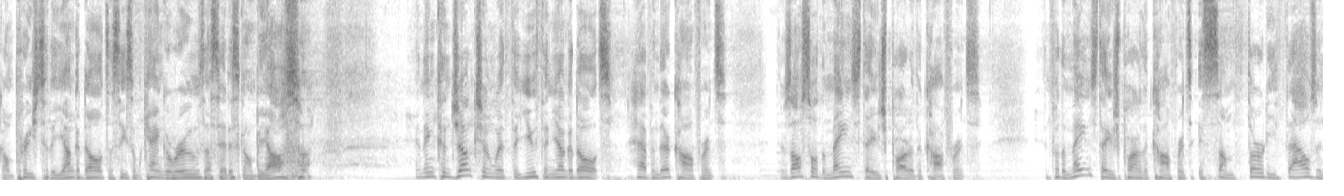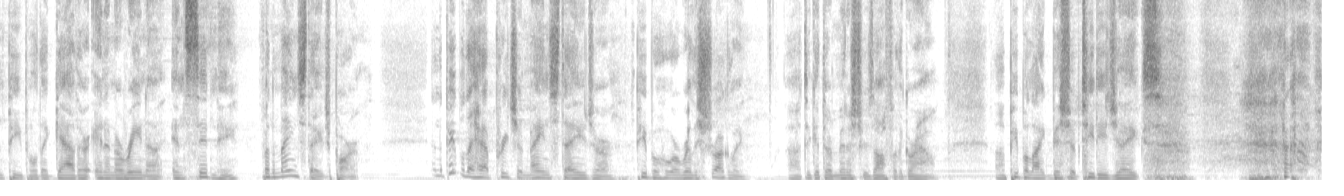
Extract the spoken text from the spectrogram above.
Gonna preach to the young adults and see some kangaroos. I said, it's gonna be awesome. And in conjunction with the youth and young adults having their conference, there's also the main stage part of the conference. And for the main stage part of the conference is some 30,000 people that gather in an arena in Sydney for the main stage part. And the people that have preaching main stage are people who are really struggling uh, to get their ministries off of the ground. Uh, people like Bishop T.D. Jakes,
